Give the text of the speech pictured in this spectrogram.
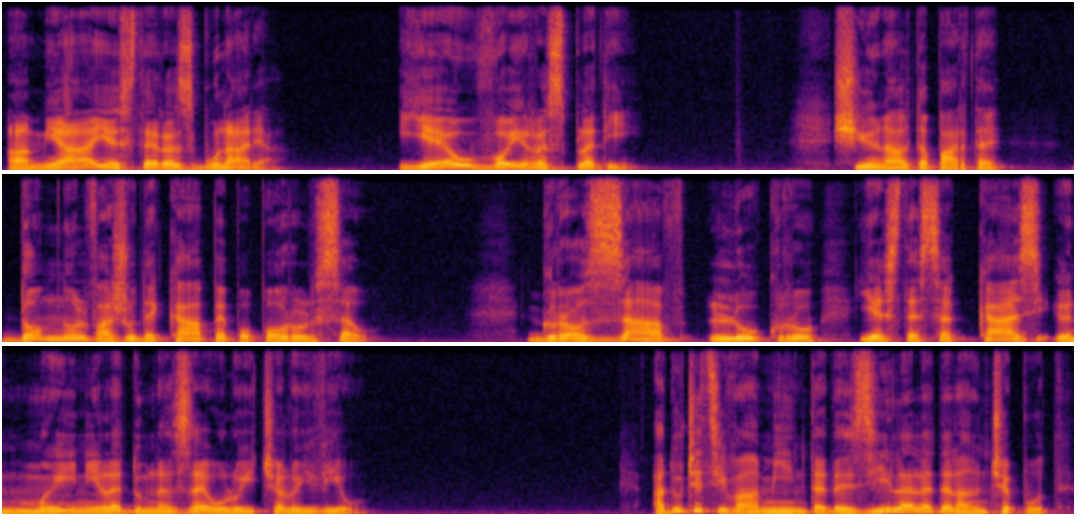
A mea este răzbunarea, eu voi răsplăti. Și în altă parte, Domnul va judeca pe poporul său. Grozav lucru este să cazi în mâinile Dumnezeului celui viu. Aduceți-vă aminte de zilele de la început,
